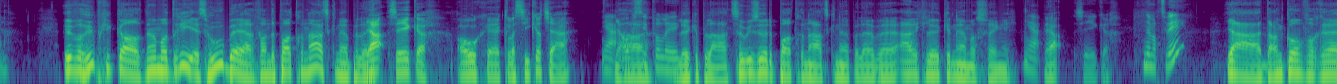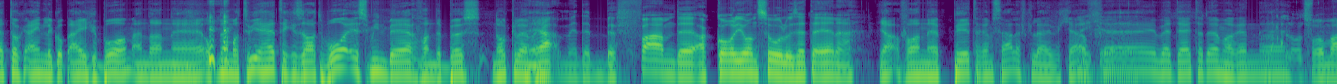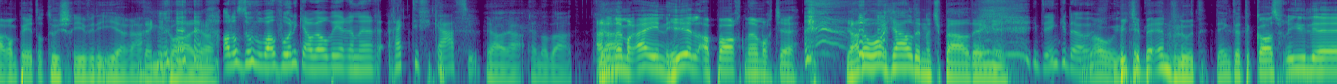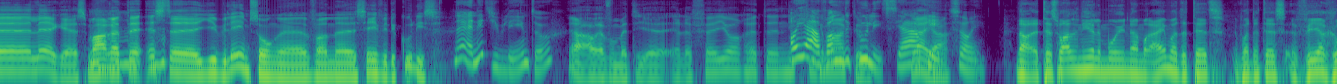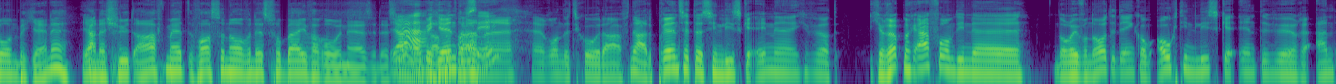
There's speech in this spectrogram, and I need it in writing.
Over Huub gekald. Nummer drie is Hoeber van de Patronaatknuppelen. Ja, zeker. Ook eh, klassiekertje, hè? Ja, ook superleuk. Leuke plaat. Sowieso de Patronaatknuppelen hebben erg leuke nummers, vind ik. Ja, zeker. Nummer 2? Ja, dan komt er eh, toch eindelijk op eigen boom. En dan eh, op nummer twee had hij gezegd, waar is mijn beer van de bus Klummen? Ja, met de befaamde accordeon solo zitten in, hè? Ja, van eh, Peter hemzelf geloof ik. Ja? Of eh, eh wij deed dat immer. En, eh, Ja, laat het vooral maar aan Peter toeschrijven, die eer. hè. denk ik wel, ja. Anders doen we wel volgende keer wel weer een eh, rectificatie. Ja, ja, inderdaad. En Ja. nummer 1, heel apart nummertje. Ja, er wordt geld in het spel, denk ik. ik denk het ook. Nou, Een ik beetje beïnvloed. denk dat de kans voor jullie eh, leeg is. Maar het eh, is de jubileumsong eh, van eh Zeven de Koelies. Nee, niet jubileum toch? Ja, even met die eh 11 eh, jaar het eh, niet oh ja, van de. Coolies. Ja, Ja, oké, ja. sorry. Nou, het is wel een hele mooie nummer 1, want het is, want het is weer gewoon beginnen. Ja. En hij sluit af met Vastenhoven is voorbij van Roonijzen. Dus Ja, Ja, het begint en eh, hij rond het goed af. Nou, de prins heeft dus zijn Lieske ingevoerd. Je rupt nog even om die eh nog even na te denken om ook die Lieske in te voeren. En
